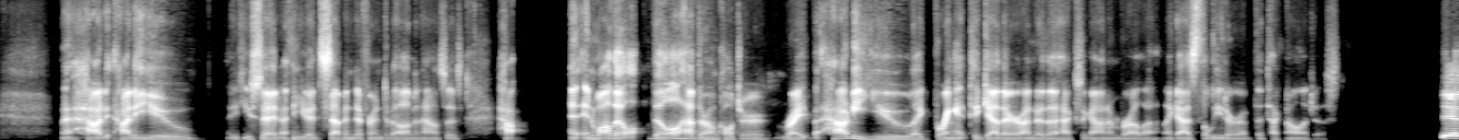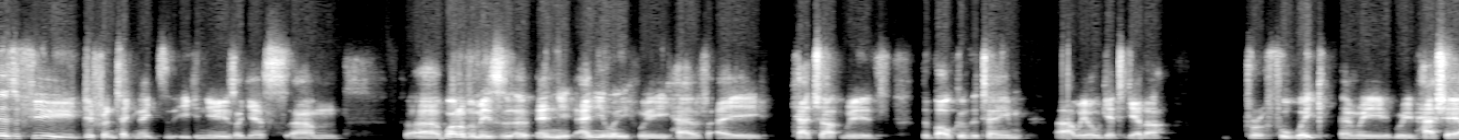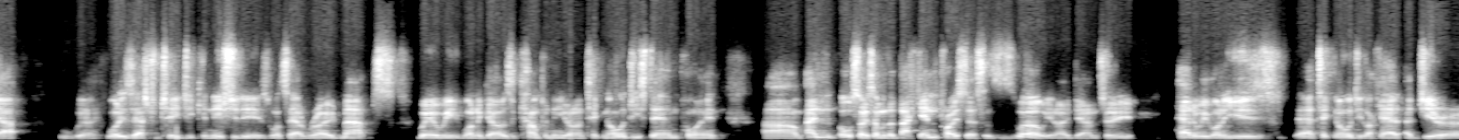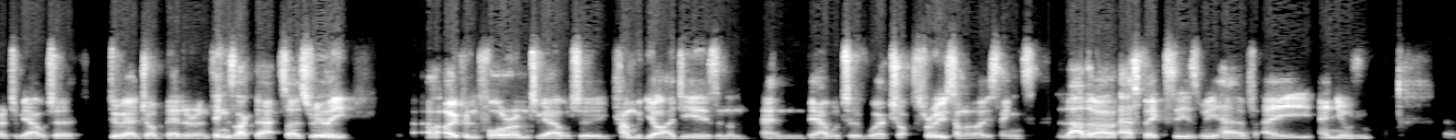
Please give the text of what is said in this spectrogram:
but how do how do you like you said? I think you had seven different development houses. How and, and while they'll they'll all have their own culture, right? But how do you like bring it together under the Hexagon umbrella, like as the leader of the technologist? Yeah, there's a few different techniques that you can use, I guess. Um, uh, one of them is uh, annually we have a catch up with the bulk of the team. Uh, we all get together for a full week and we we hash out what is our strategic initiatives, what's our roadmaps, where we want to go as a company on a technology standpoint, um, and also some of the back end processes as well. You know, down to how do we want to use our technology like our, our Jira to be able to do our job better and things like that. So it's really an open forum to be able to come with your ideas and and be able to workshop through some of those things. The other aspects is we have a annual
